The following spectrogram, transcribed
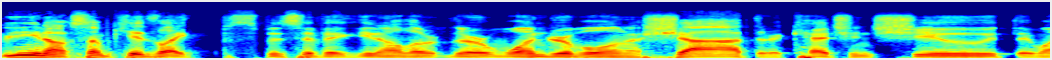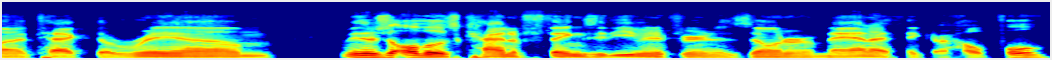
you know, some kids like specific. You know, they're, they're one dribble and a shot. They're catch and shoot. They want to attack the rim. I mean, there's all those kind of things that even if you're in a zone or a man, I think are helpful.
